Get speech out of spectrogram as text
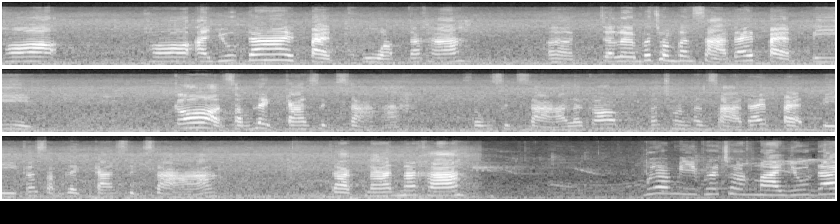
พอ พออายุได้ 8 ขวบนะคะเจริญพระชนมพรรษาได้ 8 ปี ก็สำเร็จการศึกษาลงศึกษาแล้วก็พระชนพรรษาได้ 8 ปีก็สำเร็จการศึกษา จากนั้นนะคะ เมื่อมีพระชนมายุได้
